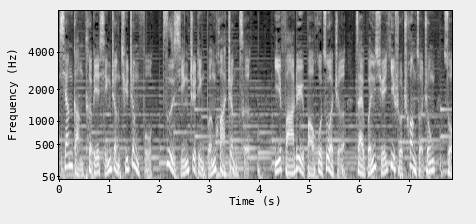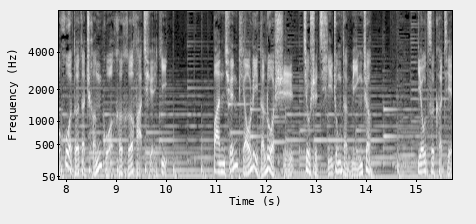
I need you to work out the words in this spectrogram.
香港特别行政区政府自行制定文化政策，以法律保护作者在文学艺术创作中所获得的成果和合法权益。版权条例的落实就是其中的明证。由此可见。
